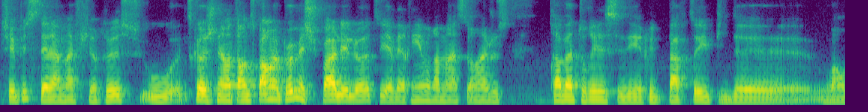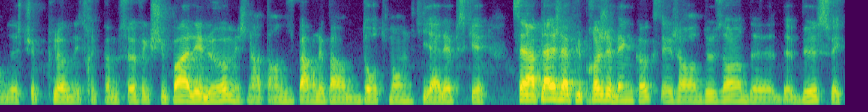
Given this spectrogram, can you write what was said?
sais plus si c'était la mafia russe ou. En tout cas, je l'ai entendu parler un peu, mais je ne suis pas allé là. Il n'y avait rien vraiment. Vraiment juste travail touriste, c'est des rues de party, puis de, de strip club, des trucs comme ça. Fait que je suis pas allé là, mais je l'ai entendu parler par d'autres mondes qui y allaient, puisque c'est la plage la plus proche de Bangkok, c'est genre deux heures de, bus. Fait que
